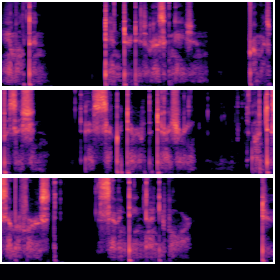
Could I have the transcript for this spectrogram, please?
Hamilton tendered his resignation from his position as Secretary of the Treasury on December 1st, 1794, two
